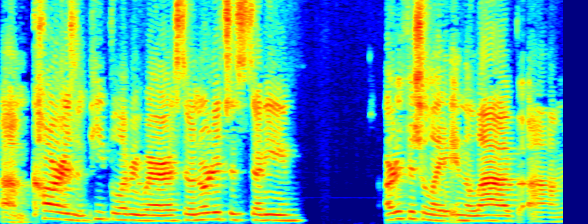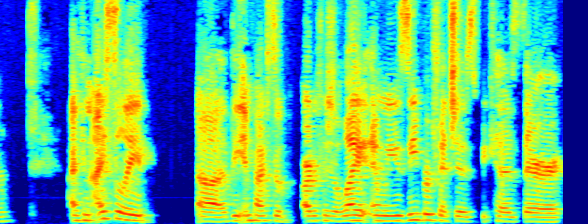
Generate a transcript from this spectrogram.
um, cars and people everywhere. So in order to study artificial light in the lab, um, I can isolate uh, the impacts of artificial light, and we use zebra finches because they're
